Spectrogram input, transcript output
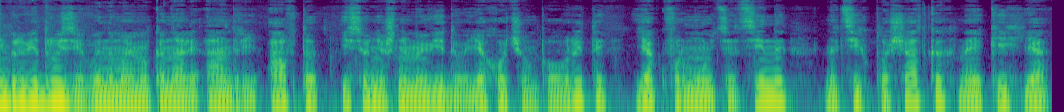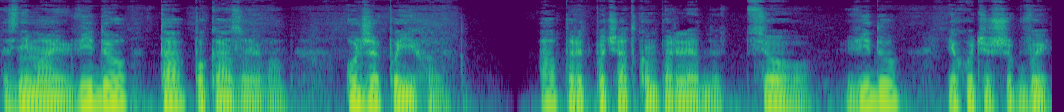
Всім привіт, друзі! Ви на моєму каналі Андрій Авто. І в сьогоднішньому відео я хочу вам поговорити, як формуються ціни на цих площадках, на яких я знімаю відео та показую вам. Отже, поїхали. А перед початком перегляду цього відео я хочу, щоб ви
